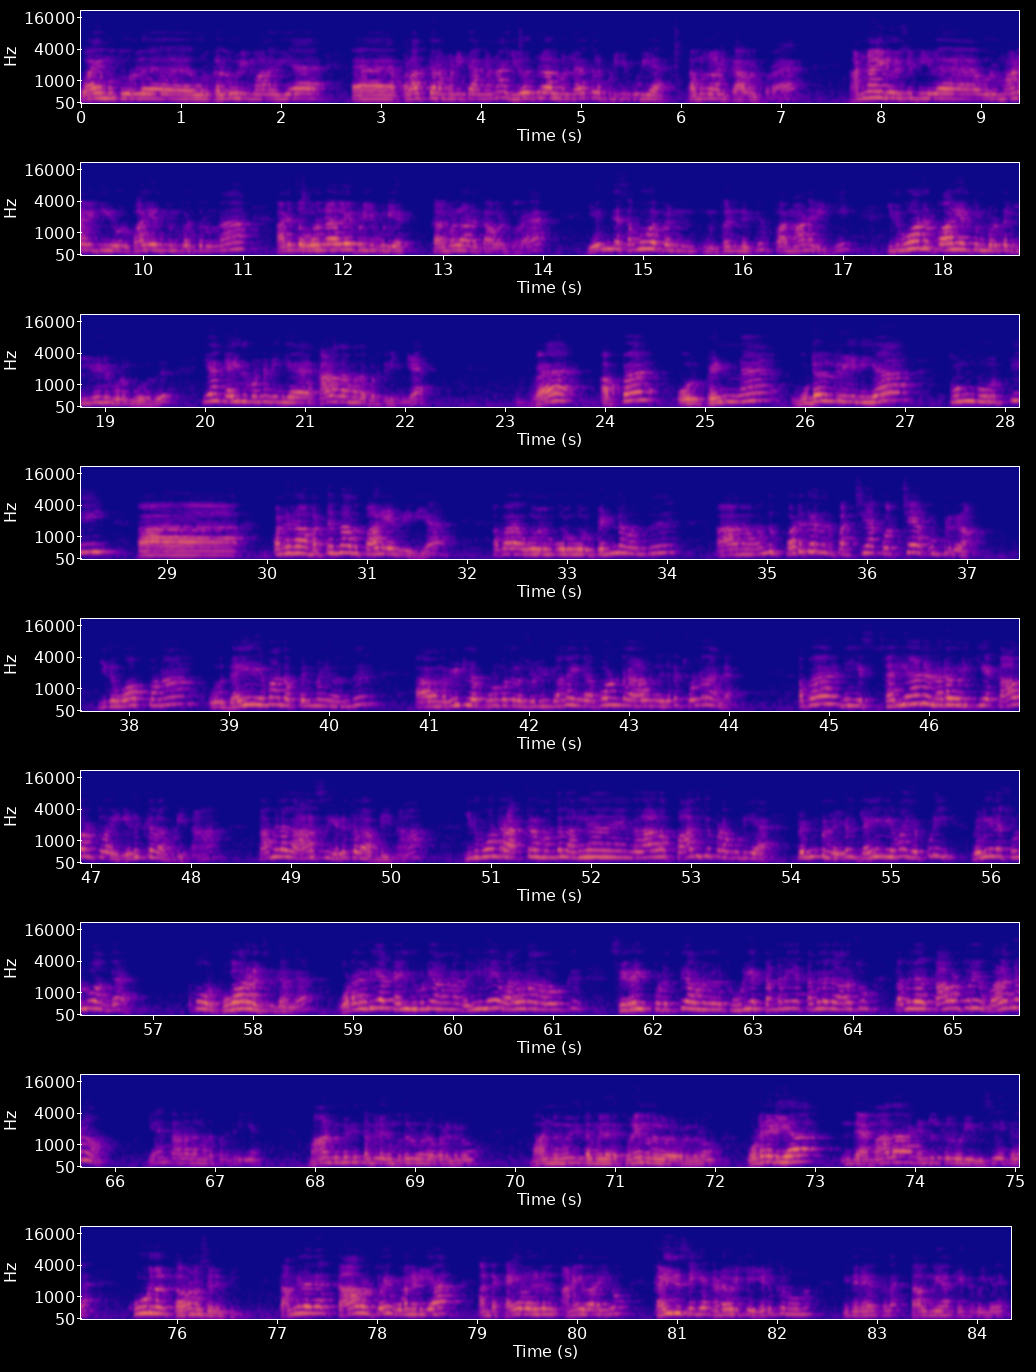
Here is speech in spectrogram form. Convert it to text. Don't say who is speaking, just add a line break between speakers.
கோயம்புத்தூரில் ஒரு கல்லூரி மாணவியை பலாத்காரம் பண்ணிட்டாங்கன்னா இருபத்தி நாலு மணி நேரத்தில் பிடிக்கக்கூடிய தமிழ்நாடு காவல்துறை. அண்ணா யூனிவர்சிட்டியில் ஒரு மாணவிக்கு ஒரு பாலியல் துன்புறுத்தல்னா அடுத்த ஒரு நாள்லேயே பிடிக்கக்கூடிய தமிழ்நாடு காவல்துறை. எங்கள் சமூக பெண் பெண்ணுக்கு இப்போ மாணவிக்கு இது போன்ற பாலியல் துன்புறுத்தல் ஈடுபடும் போது ஏன் கைது பண்ண நீங்கள் காலதாமதப்படுத்துகிறீங்க இப்போ அப்போ ஒரு பெண்ணை உடல் ரீதியாக துன்புறுத்தி பண்ணுனா மட்டும்தான் அது பாலியல் ரீதியா? அப்போ ஒரு ஒரு ஒரு பெண்ணை வந்து அவன் வந்து படுக்கிறதுக்கு பச்சையாக கொச்சையாக கூப்பிட்டுருக்குறான். இதை ஓப்பனாக ஒரு தைரியமாக அந்த பெண்மணி வந்து அவங்க வீட்டில் குடும்பத்தில் சொல்லியிருக்காங்க எங்களை போன்ற ஆளுங்க கிட்ட சொல்கிறாங்க அப்போ நீங்கள் சரியான நடவடிக்கையை காவல்துறை எடுக்கலை அப்படின்னா தமிழக அரசு எடுக்கலை அப்படின்னா இது போன்ற அக்கிரமங்கள் அநியாயங்களால் பாதிக்கப்படக்கூடிய பெண் பிள்ளைகள் தைரியமாக எப்படி வெளியில் சொல்லுவாங்க? அப்போ ஒரு புகார் அளிச்சிருக்காங்க. உடனடியாக கைது பண்ணி அவனை வெளியிலே வரவிடாத அளவுக்கு சிறைப்படுத்தி அவனுங்களுக்கு உரிய தண்டனையை தமிழக அரசும் தமிழக காவல்துறையும் வழங்கணும். ஏன் காலதாமதப்படுத்துறீங்க? மாண்புமிகு தமிழக முதல்வர் அவர்களும் மாண்புமிகு தமிழக துணை முதல்வர் அவர்களும் உடனடியாக இந்த மாதா டெண்டல் கல்லூரி விஷயத்தில் கூடுதல் கவனம் செலுத்தி தமிழக காவல்துறை உடனடியாக அந்த கைவர்கள் அனைவரையும் கைது செய்ய நடவடிக்கை எடுக்கணும்னு இந்த நேரத்தில் தாழ்மையாக கேட்டுக்கொள்கிறேன்.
